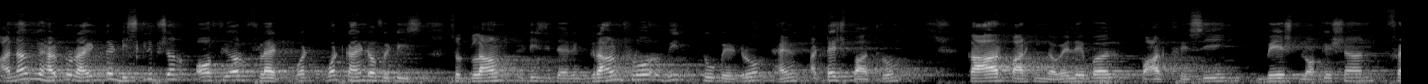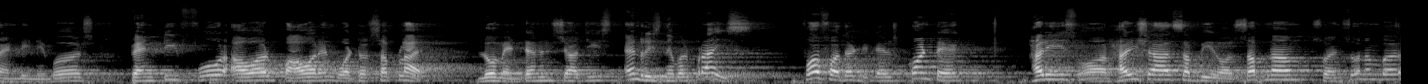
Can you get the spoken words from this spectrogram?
and now you have to write the description of your flat what what kind of it is. So ground it is there ground floor with two bedroom having attached bathroom car parking available park facing best location friendly neighbours 24 four hour power and water supply low maintenance charges and reasonable price for further details contact Harish or Harisha Sabbir or Sapnam so and so number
